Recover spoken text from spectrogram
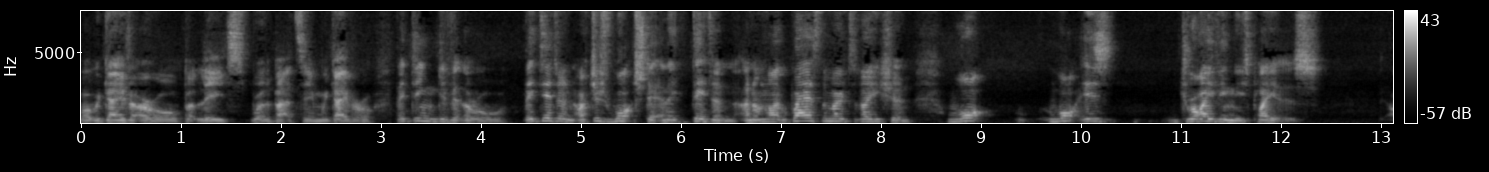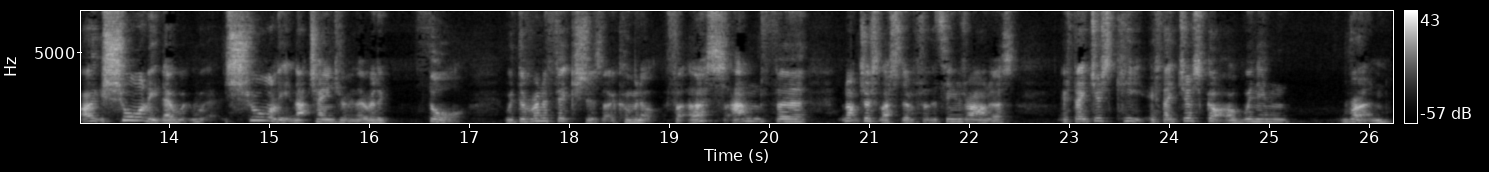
well, we gave it our all, but Leeds were the better team. We gave it all. They didn't give it their all. They didn't. I've just watched it and they didn't. And I'm like, where's the motivation? What, what is driving these players? I, surely they surely in that change room they would have thought with the run of fixtures that are coming up for us and for not just Leicester, but for the teams around us. If they just keep, if they just got a winning run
